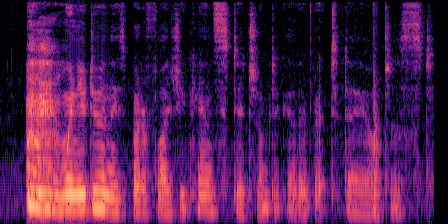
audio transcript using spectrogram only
when you're doing these butterflies, you can stitch them together, but today I'll just,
